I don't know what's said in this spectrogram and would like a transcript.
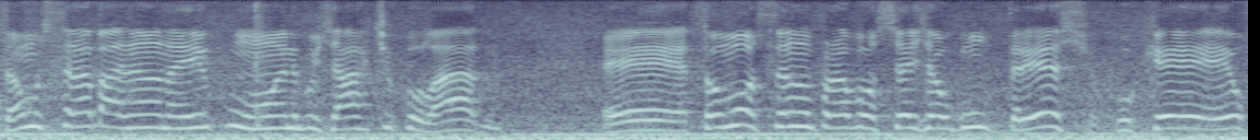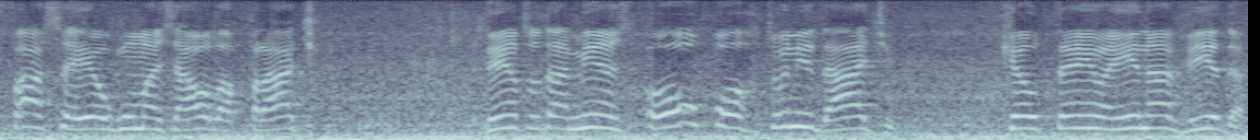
Estamos trabalhando aí com ônibus articulado. Estou é, mostrando para vocês algum trecho, porque eu faço aí algumas aulas práticas dentro das minhas oportunidades que eu tenho aí na vida.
